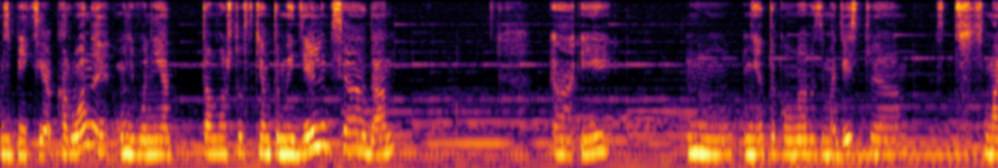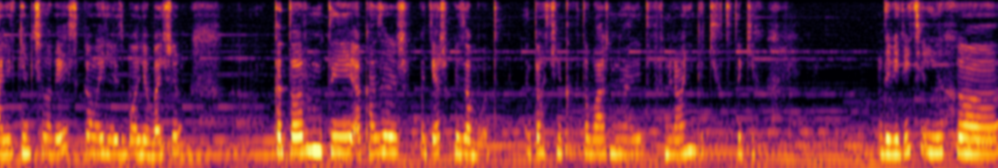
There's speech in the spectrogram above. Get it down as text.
сбития короны, у него нет того, что с кем-то мы делимся, да, а, и нет такого взаимодействия с маленьким человечком или с более большим, которым ты оказываешь поддержку и заботу. Это очень как-то важно, это формирование каких-то таких доверительных э,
